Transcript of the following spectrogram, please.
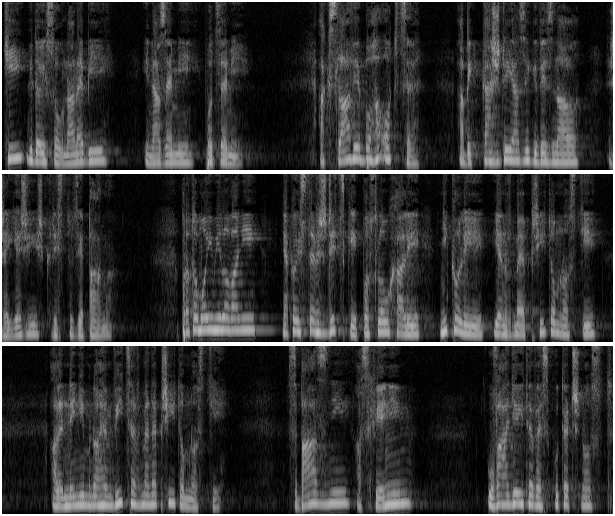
Ti, kdo jsou na nebi, i na zemi, pod zemí. A k slávě Boha Otce, aby každý jazyk vyznal, že Ježíš Kristus je Pán. Proto, moji milovaní, jako jste vždycky poslouchali nikoli jen v mé přítomnosti, ale nyní mnohem více v mé nepřítomnosti. S bázní a schvěním uvádějte ve skutečnost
